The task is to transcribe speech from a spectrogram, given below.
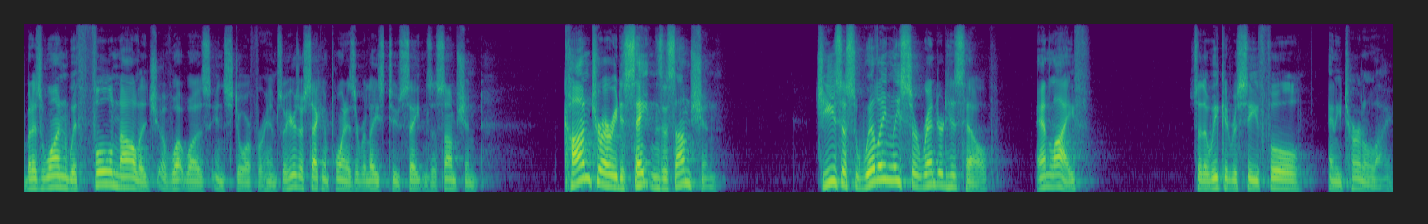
but as one with full knowledge of what was in store for him. So here's our second point as it relates to Satan's assumption. Contrary to Satan's assumption, Jesus willingly surrendered his health and life so that we could receive full and eternal life.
